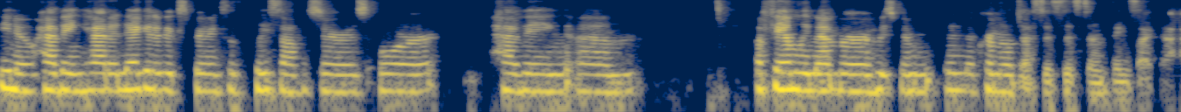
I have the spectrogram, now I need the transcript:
you know, having had a negative experience with police officers or having um, a family member who's been in the criminal justice system, things like that.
